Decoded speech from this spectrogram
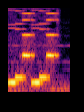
Yeah.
